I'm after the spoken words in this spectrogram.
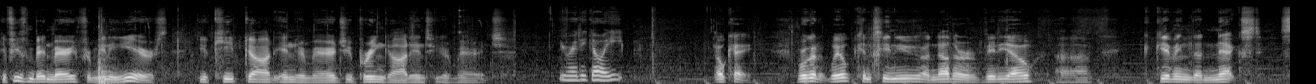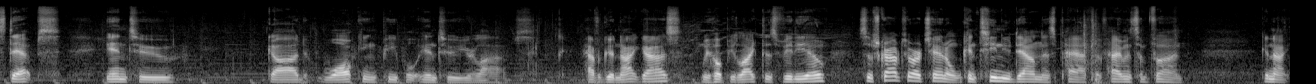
If you've been married for many years, you keep God in your marriage, you bring God into your marriage. You ready to go eat? Okay, we're gonna we'll continue another video uh, giving the next steps into God walking people into your lives. Have a good night, guys. We hope you liked this video. Subscribe to our channel. We'll continue down this path of having some fun. Good night.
